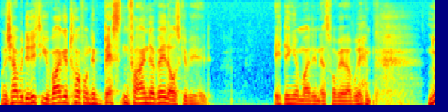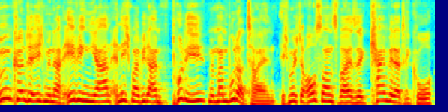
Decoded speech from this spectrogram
Und ich habe die richtige Wahl getroffen und den besten Verein der Welt ausgewählt. Ich denke mal den SV Werder Bremen. Nun könnte ich mir nach ewigen Jahren endlich mal wieder einen Pulli mit meinem Bruder teilen. Ich möchte ausnahmsweise kein Werder-Trikot.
